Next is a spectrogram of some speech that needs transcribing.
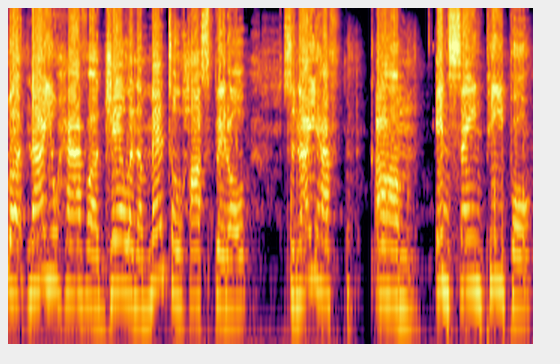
But now you have a jail and a mental hospital. So now you have um, insane people.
